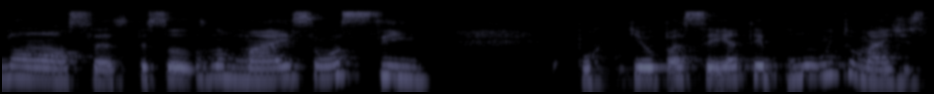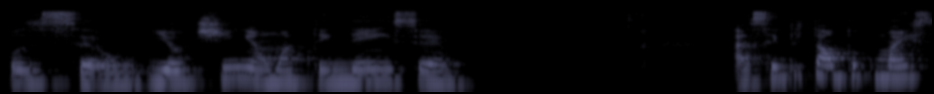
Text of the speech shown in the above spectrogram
nossa, as pessoas normais são assim, porque eu passei a ter muito mais disposição e eu tinha uma tendência a sempre estar um pouco mais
